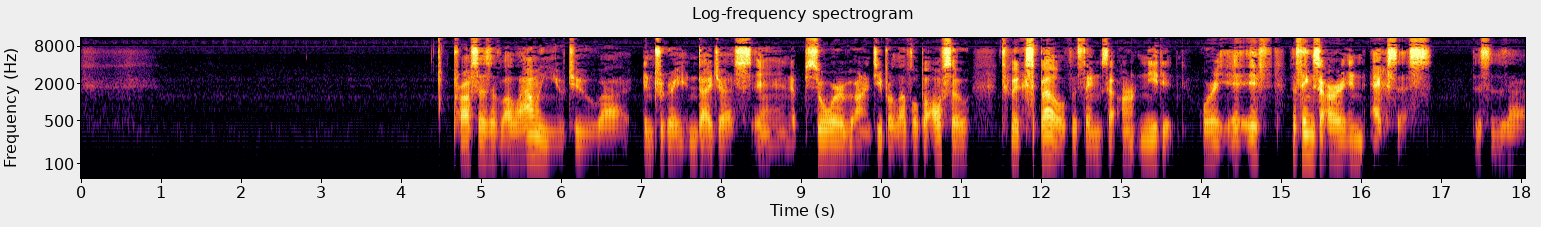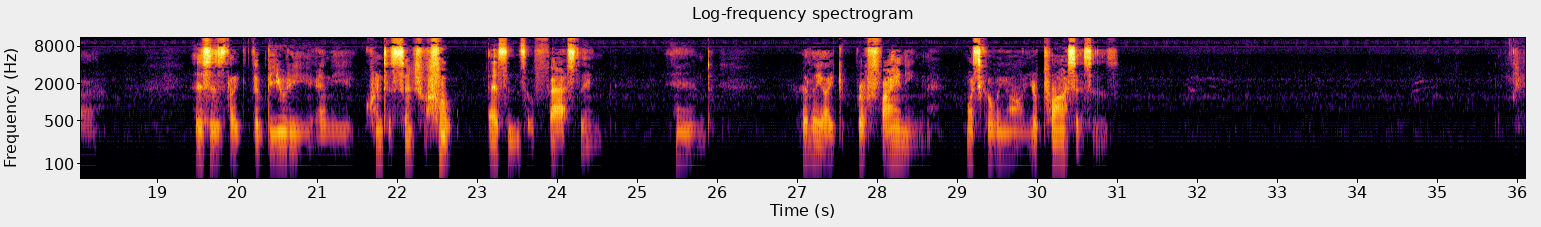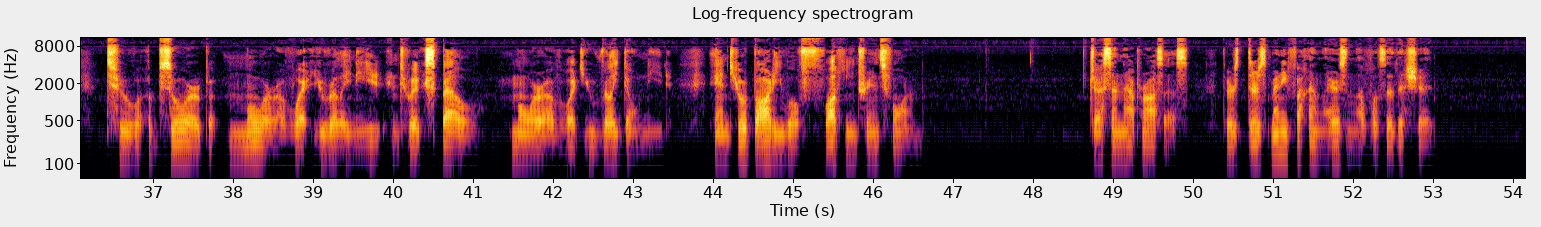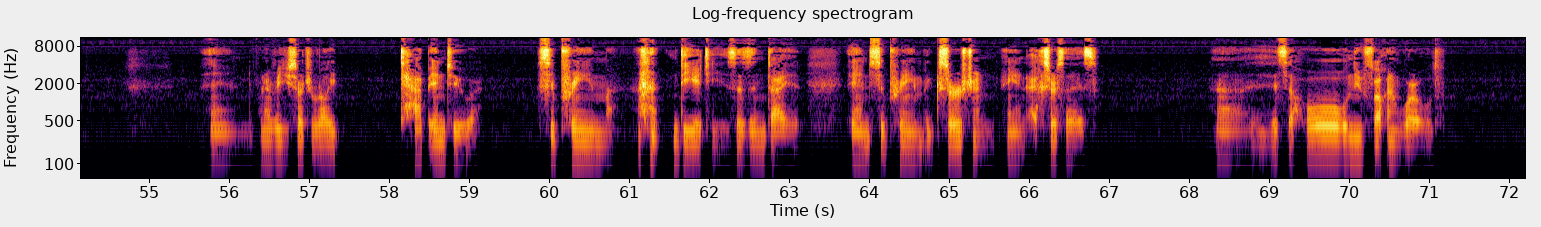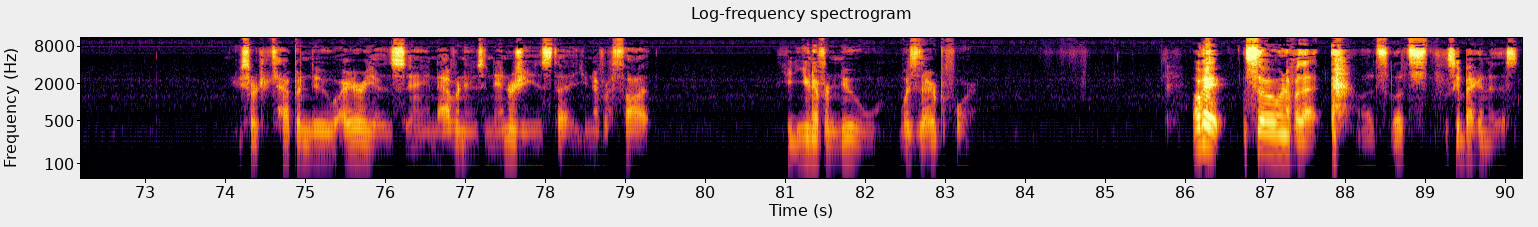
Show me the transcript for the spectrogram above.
process of allowing you to uh, integrate and digest and absorb on a deeper level, but also to expel the things that aren't needed, or if the things are in excess. This is uh, this is like the beauty and the quintessential essence of fasting, and really like refining what's going on, your processes. To absorb more of what you really need and to expel more of what you really don't need. And your body will fucking transform. Just in that process. There's there's many fucking layers and levels of this shit. And whenever you start to really tap into supreme deities, as in diet, and supreme exertion and exercise. Uh, it's a whole new fucking world. You start to tap into areas and avenues and energies that you never thought, you, you never knew was there before. Okay, so enough of that. Let's let's let's get back into this.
